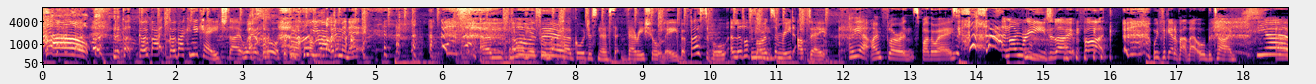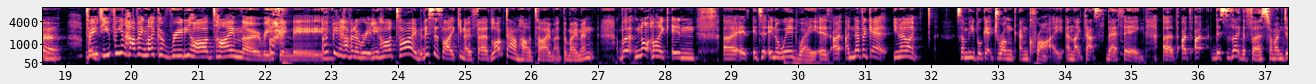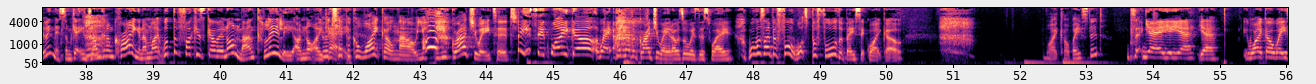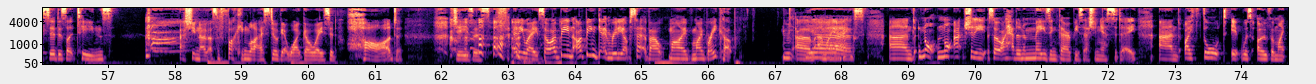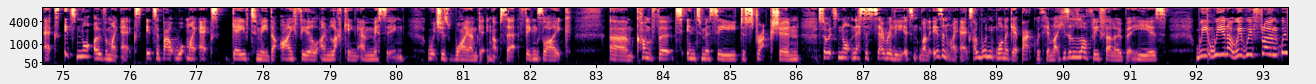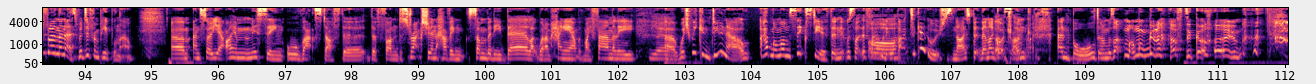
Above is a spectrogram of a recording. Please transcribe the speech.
Help! Go, go back, go back in your cage. Like we'll call you out in a minute. Um, you will Oh, hear from dear. her gorgeousness very shortly. But first of all, a little Florence and Reed update. Oh yeah, I'm Florence, by the way. And I'm Reed. Like, fuck. We forget about that all the time. Yeah. Um, Reed, you've been having like a really hard time though recently. I've been having a really hard time. This is like, you know, third lockdown hard time at the moment, but not like in, uh, it, it's in a weird way. It, I, I never get, you know, like, some people get drunk and cry, and like that's their thing. Uh, I, I, this is like the first time I'm doing this. I'm getting drunk and I'm crying, and I'm like, "What the fuck is going on, man? Clearly, I'm not okay." You're a typical white girl now. You've, Oh. you've graduated. basic white girl. Wait, I never graduated. I was always this way. What was I before? What's before the basic white girl? White girl wasted? Yeah, yeah, yeah, yeah. White girl wasted is like teens. Actually, no, that's a fucking lie. I still get white girl wasted hard. Jesus. anyway, so I've been I've been getting really upset about my my breakup. Um, and my ex, and not not actually. So I had an amazing therapy session yesterday, and I thought it was over my ex. It's not over my ex. It's about what my ex gave to me that I feel I'm lacking and missing, which is why I'm getting upset. Things like um, comfort, intimacy, distraction. So it's not necessarily it's well, it isn't my ex. I wouldn't want to get back with him. Like he's a lovely fellow, but he is. We we you know we we've flown we've flown the nest. We're different people now, um, and so yeah, I am missing all that stuff. The the fun distraction, having somebody there, like when I'm hanging out with my family, Yeah. uh, which we can do now. I had my mum's sixtieth, and it was like the family Aw. were back together, which was nice. But then I got That's so drunk nice. and bawled, and was like, "Mum, I'm gonna have to go home."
